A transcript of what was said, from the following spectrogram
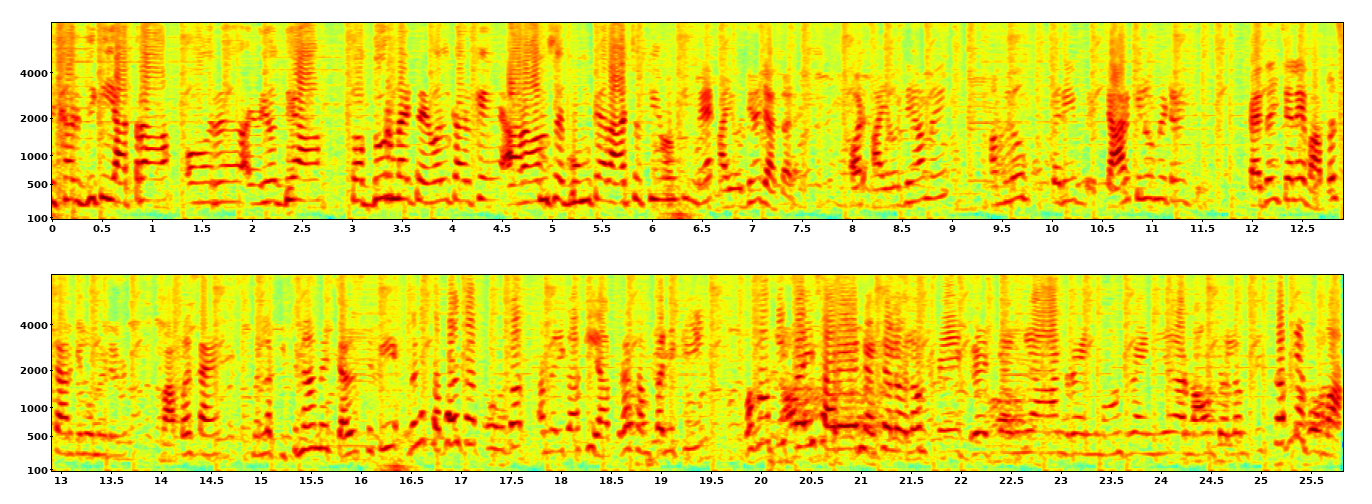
शिखर जी की यात्रा और अयोध्या सब दूर में ट्रेवल करके आराम से घूम कर आ चुकी हूँ। कि मैं अयोध्या जाकर आई और अयोध्या में हम लोग करीब चार किलोमीटर पैदल चले, वापस चार किलोमीटर वापस आए। मतलब इतना मैं चल सकी मैंने सफलता पूर्वक अमेरिका की यात्रा संपन्न की। वहाँ के कई सारे national Olympic great Canyon Mount Rainier Mount Olympic सब में घूमा।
